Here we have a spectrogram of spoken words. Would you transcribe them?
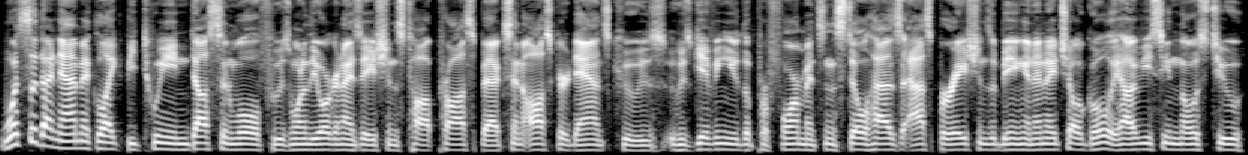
What's the dynamic like between Dustin Wolf, who's one of the organization's top prospects, and Oscar Dansk, who's who's giving you the performance and still has aspirations of being an NHL goalie? How have you seen those two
